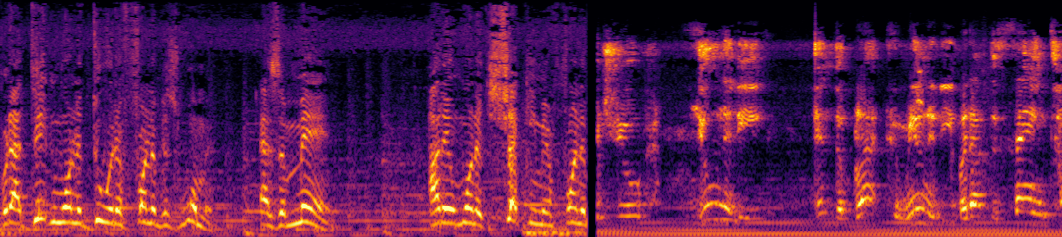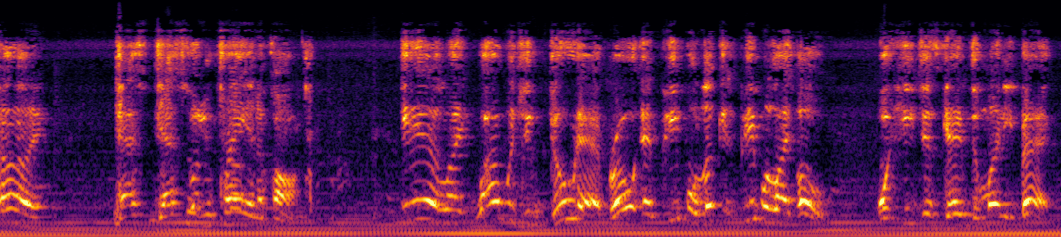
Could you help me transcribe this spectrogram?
but I didn't want to do it in front of his woman. As a man, I didn't want to check him in front of you unity in the black community, but at the same time, that's that's who you're playing upon. Yeah, like why would you do that, bro? And people look at people like, oh, well, he just gave the money back.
